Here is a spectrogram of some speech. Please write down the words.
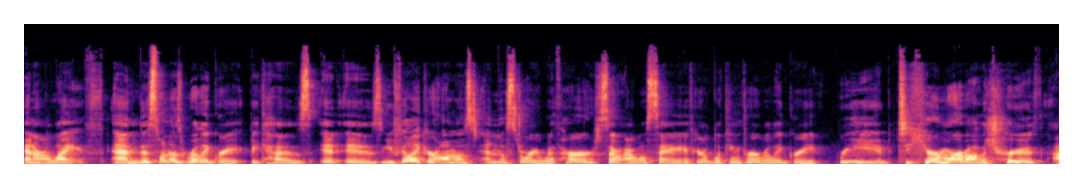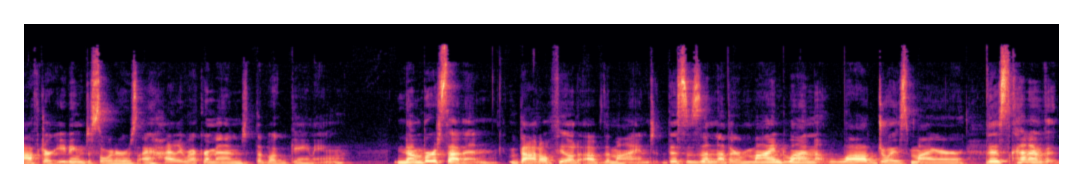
in our life. And this one is really great because it is, you feel like you're almost in the story with her. So I will say, if you're looking for a really great read to hear more about the truth after eating disorders, I highly recommend the book Gaining. Number seven, Battlefield of the Mind. This is another mind one. Love Joyce Meyer. This kind of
